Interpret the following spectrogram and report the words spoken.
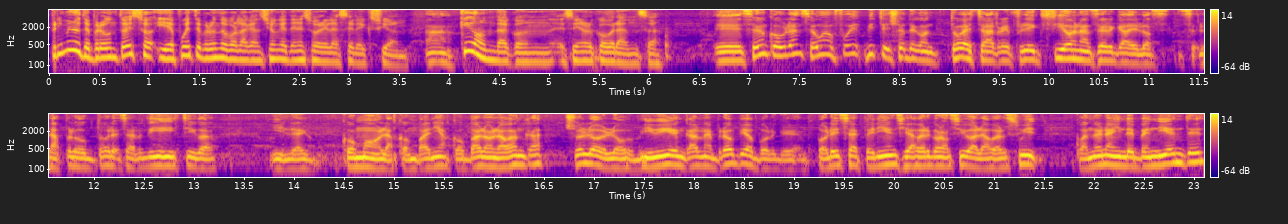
primero te pregunto eso y después te pregunto por la canción que tenés sobre la selección. Ah. ¿Qué onda con el Señor Cobranza? Eh, señor Cobranza, bueno, fue, viste, yo te con toda esta reflexión acerca de los las productores artísticos y cómo las compañías coparon la banca, yo lo, lo viví en carne propia porque por esa experiencia de haber conocido a la Versuit cuando eran independientes,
